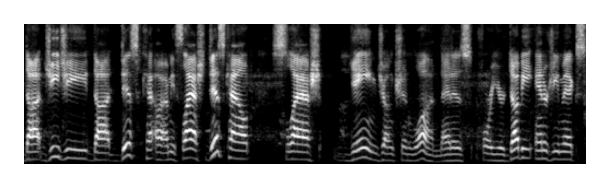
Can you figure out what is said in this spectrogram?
gamejunction.gg.discount I mean slash discount slash game junction one. That is for your Dubby Energy Mix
